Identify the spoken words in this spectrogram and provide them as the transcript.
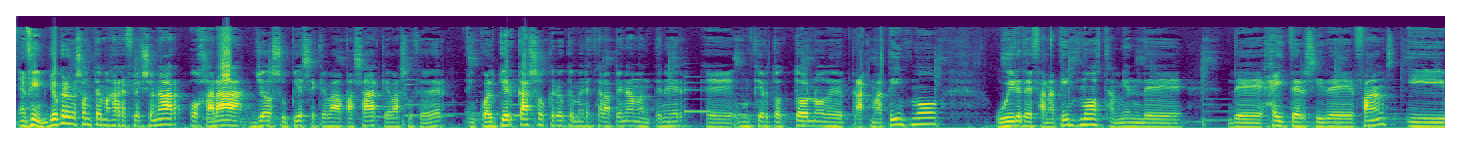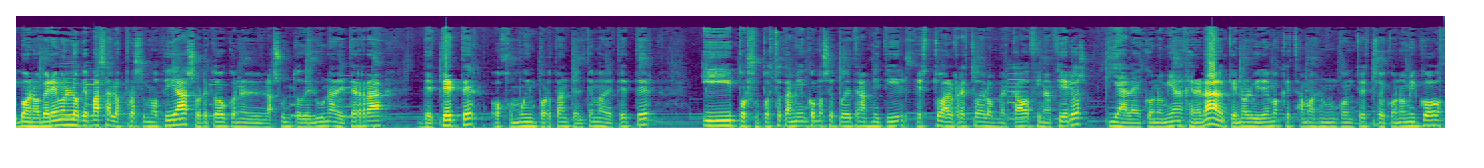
en fin, yo creo que son temas a reflexionar. Ojalá yo supiese qué va a pasar, qué va a suceder. En cualquier caso, creo que merece la pena mantener eh, un cierto tono de pragmatismo, huir de fanatismos, también de, de, haters y de fans. Y bueno, veremos lo que pasa en los próximos días, sobre todo con el asunto de Luna, de Terra, de Tether. Ojo, muy importante el tema de Tether. Y por supuesto también cómo se puede transmitir esto al resto de los mercados financieros y a la economía en general, que no olvidemos que estamos en un contexto económico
